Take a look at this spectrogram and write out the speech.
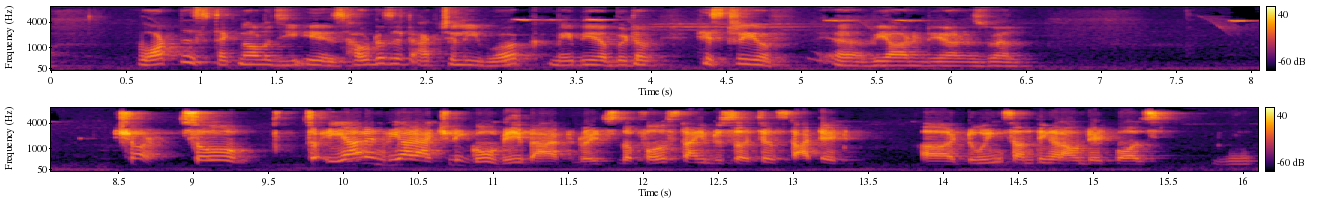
what this technology is. How does it actually work? Maybe a bit of history of uh, VR and AR as well. Sure. So, so AR and VR actually go way back, right? So the first time researchers started uh, doing something around it was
